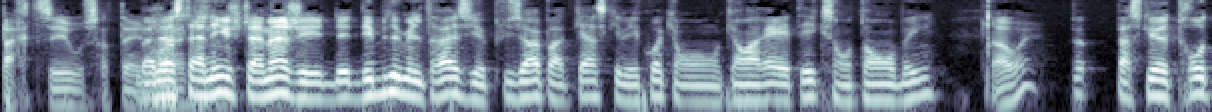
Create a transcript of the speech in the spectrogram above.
partir ou certains... Ben là, cette année, justement, j'ai début 2013, il y a plusieurs podcasts québécois qui ont, qui ont arrêté, qui sont tombés. Ah ouais? Parce que trop de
